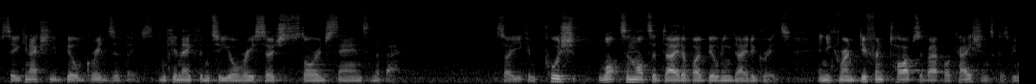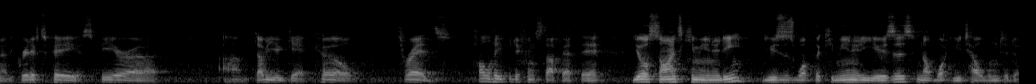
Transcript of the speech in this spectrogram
So you can actually build grids of these and connect them to your research storage SANs in the back. So you can push lots and lots of data by building data grids. And you can run different types of applications because we know the GridFTP, Aspera, um, wget, curl, threads, whole heap of different stuff out there. Your science community uses what the community uses, not what you tell them to do.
